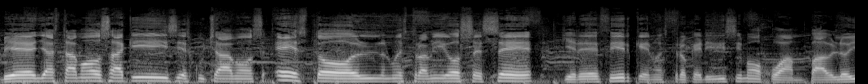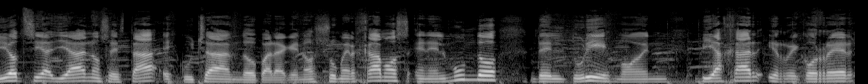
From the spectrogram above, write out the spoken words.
Bien, ya estamos aquí. Si escuchamos esto, nuestro amigo CC quiere decir que nuestro queridísimo Juan Pablo Iotzia ya nos está escuchando para que nos sumerjamos en el mundo del turismo, en viajar y recorrer,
